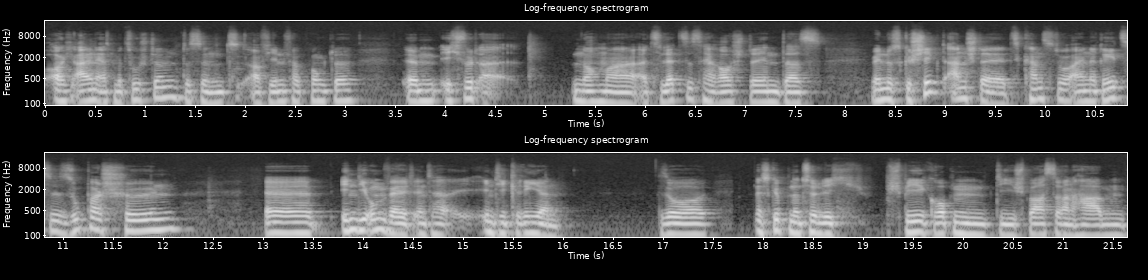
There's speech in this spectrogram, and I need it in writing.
euch allen erstmal zustimmen. Das sind auf jeden Fall Punkte. Ähm, ich würde äh, nochmal als letztes herausstellen, dass wenn du es geschickt anstellst, kannst du ein Rätsel super schön äh, in die Umwelt integrieren. So, es gibt natürlich Spielgruppen, die Spaß daran haben,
